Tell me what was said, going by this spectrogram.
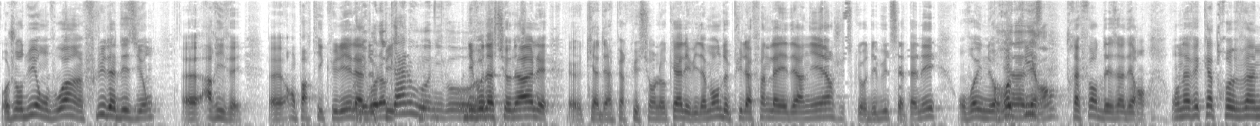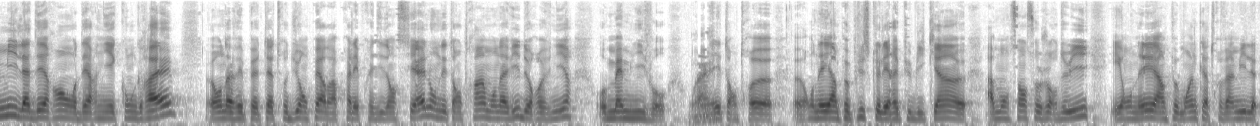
aujourd'hui, on voit un flux d'adhésion arriver. en particulier, au là, niveau depuis, local ou au niveau, au niveau national, qui a des répercussions locales évidemment. Depuis la fin de l'année dernière jusqu'au début de cette année, on voit une reprise très forte des adhérents. On avait 80 000 adhérents au dernier congrès. on avait peut-être dû en perdre après les présidentielles. On est en train, à mon avis, de revenir au même niveau. On est entre, on est un peu plus que les républicains, à mon sens, aujourd'hui, et on est un peu moins de 80 000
